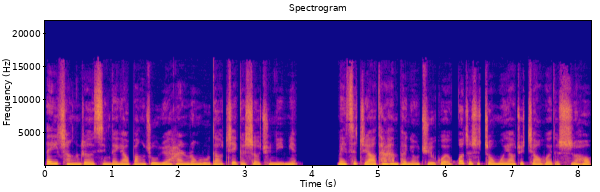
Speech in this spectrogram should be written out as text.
非常热心的要帮助约翰融入到这个社群里面。每次只要他和朋友聚会，或者是周末要去教会的时候，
